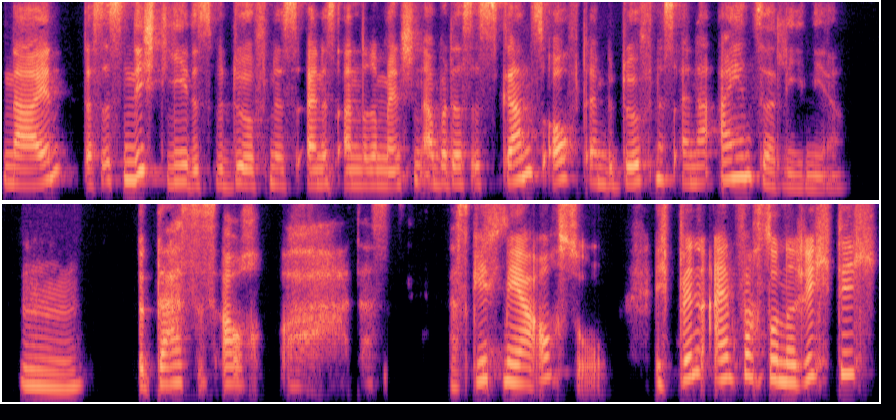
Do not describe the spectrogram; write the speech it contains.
nein, das ist nicht jedes Bedürfnis eines anderen Menschen, aber das ist ganz oft ein Bedürfnis einer Einserlinie. Mhm. Das ist auch, oh, das, das geht mir ja auch so. Ich bin einfach so eine richtig,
